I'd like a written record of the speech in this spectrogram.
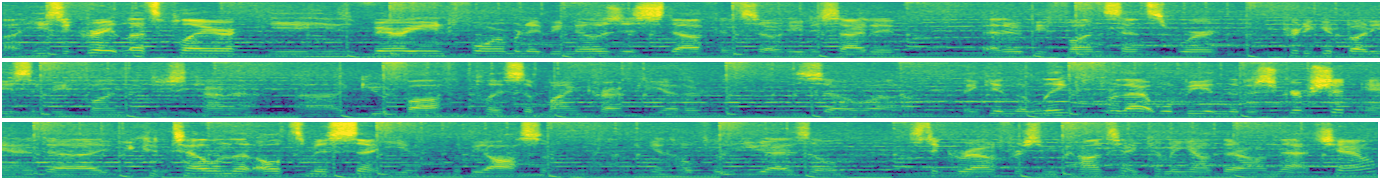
Uh, he's a great Let's Player, he, he's very informative, he knows his stuff, and so he decided that it would be fun since we're pretty good buddies, it'd be fun to just kind of uh, goof off and play some Minecraft together. So uh, again, the link for that will be in the description, and uh, you can tell them that Ultimus sent you. It'll be awesome. Again, hopefully you guys will stick around for some content coming out there on that channel.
